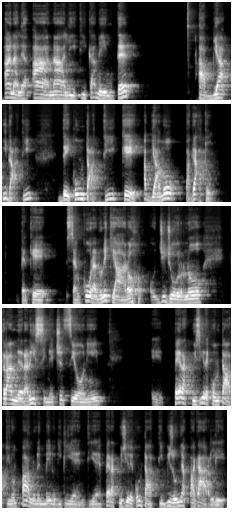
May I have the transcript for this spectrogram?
anal- analiticamente abbia i dati dei contatti che abbiamo pagato, perché se ancora non è chiaro, oggigiorno tranne rarissime eccezioni, eh, per acquisire contatti, non parlo nemmeno di clienti, eh, per acquisire contatti bisogna pagarli.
